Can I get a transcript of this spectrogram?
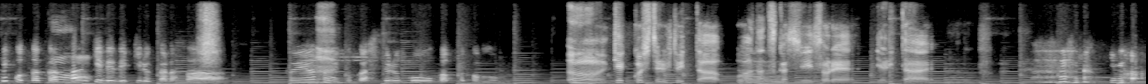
結構だから短期でできるからさ、冬休みとかしてる子多かったかも。うん、結構してる人いた。うわ、うん懐かしい、それ。やりたい。今。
